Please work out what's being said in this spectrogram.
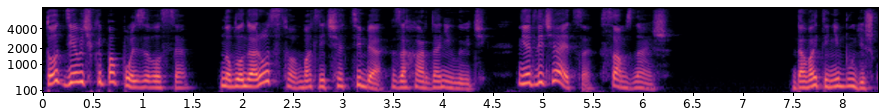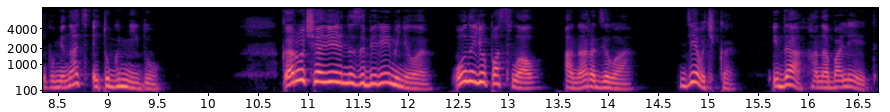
Тот девочкой попользовался. Но благородством, в отличие от тебя, Захар Данилович, не отличается, сам знаешь. Давай ты не будешь упоминать эту гниду. Короче, Аверина забеременела. Он ее послал. Она родила. Девочка. И да, она болеет.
